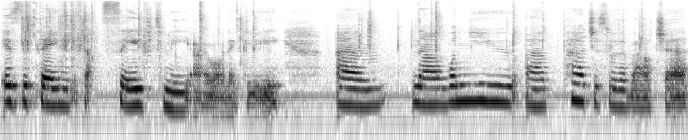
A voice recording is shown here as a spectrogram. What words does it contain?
is the thing that saved me, ironically. Um, now, when you uh, purchase with a voucher,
